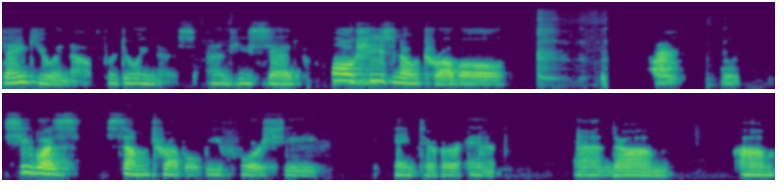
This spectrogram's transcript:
thank you enough for doing this. And he said, Oh, she's no trouble. She was some trouble before she came to her end. And um, um,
